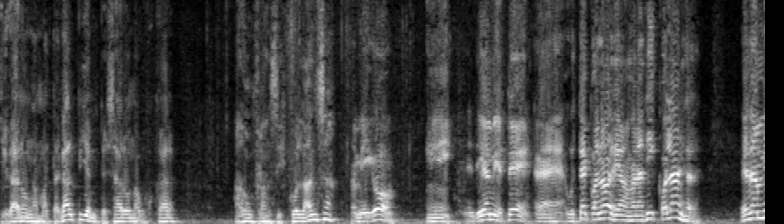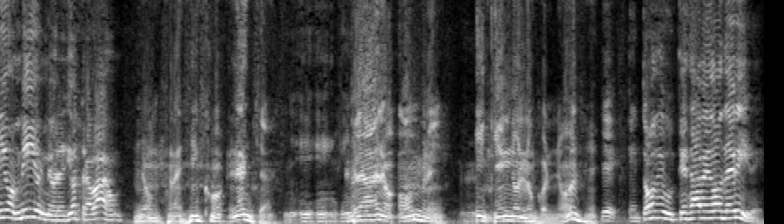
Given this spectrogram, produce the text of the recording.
llegaron a Matagalpa y empezaron a buscar a don Francisco Lanza. Amigo, Eh, dígame usted, eh, ¿usted conoce a don Francisco Lanza? Es amigo mío y me ofreció trabajo. Don Francisco Lanza. Y- y- y- Claro, hombre. ¿Y quién no lo conoce? Entonces usted sabe dónde vive.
